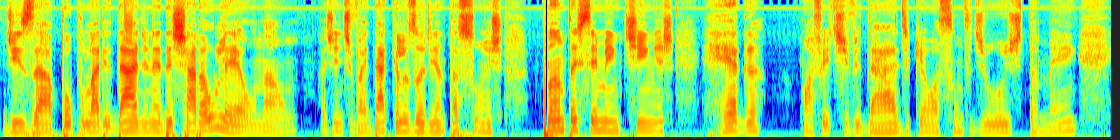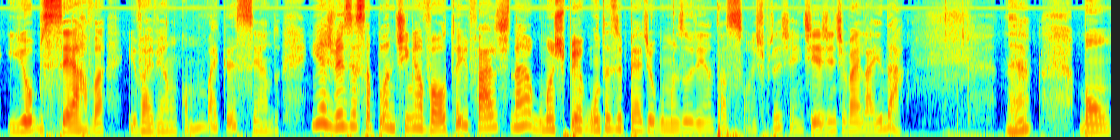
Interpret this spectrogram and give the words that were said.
diz a popularidade, né? Deixar ao léu, não. A gente vai dar aquelas orientações, planta as sementinhas, rega com afetividade, que é o assunto de hoje também, e observa e vai vendo como vai crescendo. E às vezes essa plantinha volta e faz né, algumas perguntas e pede algumas orientações para gente, e a gente vai lá e dá. Né? Bom,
